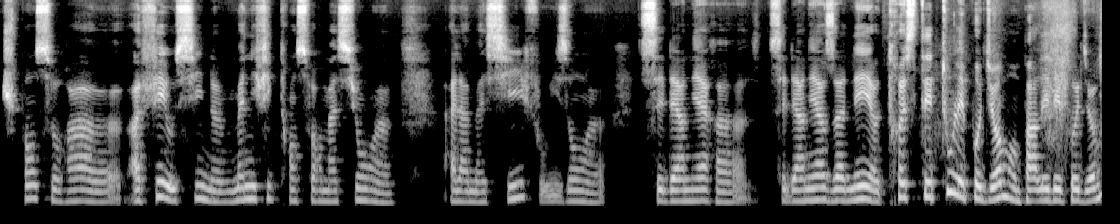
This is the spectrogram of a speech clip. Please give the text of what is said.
je pense, aura euh, a fait aussi une magnifique transformation euh, à la Massif, où ils ont euh, ces dernières euh, ces dernières années euh, trusté tous les podiums. On parlait des podiums,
